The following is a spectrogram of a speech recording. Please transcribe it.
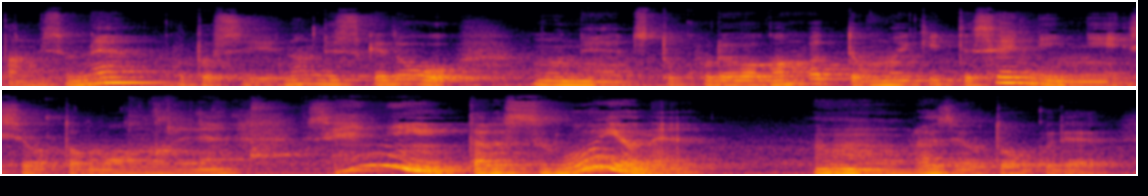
たんですよね今年。なんですけどもうねちょっとこれは頑張って思い切って1000人にしようと思うのでね。1000人いったらすごいよね。うんラジオトークで。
